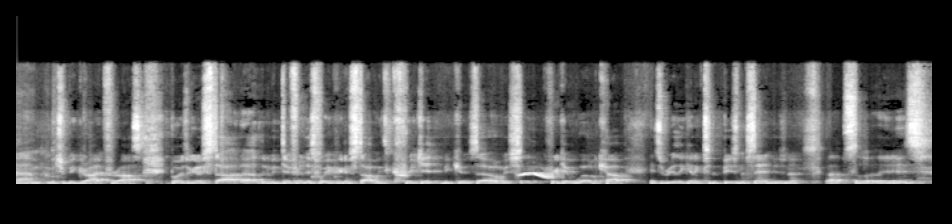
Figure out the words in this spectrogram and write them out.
um, which would be great for us. Boys, we're going to start uh, a little bit different this week. We're going to start with cricket because uh, obviously the Cricket World Cup is really getting to the business end, isn't it? Absolutely, it is.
